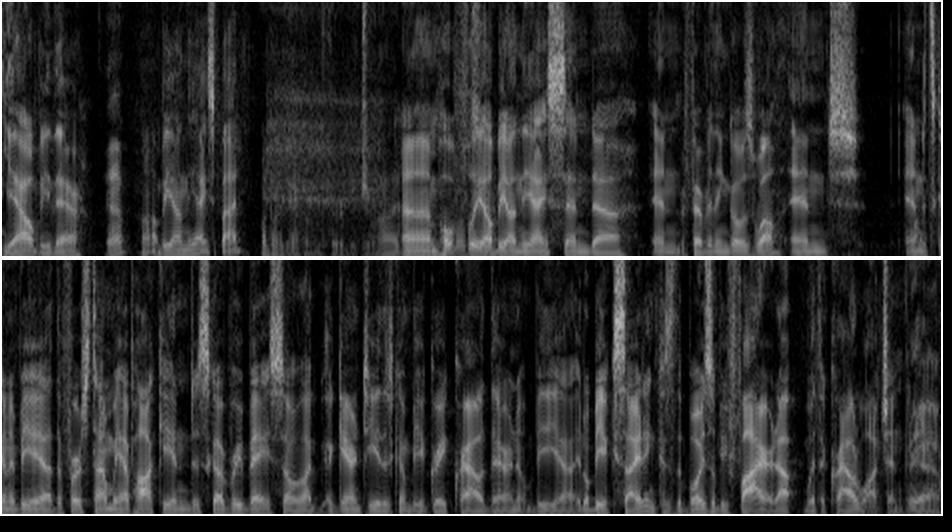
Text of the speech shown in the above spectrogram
Yeah, I'll be there. Yeah. I'll be on the ice, bud. What do I got on the third of July? Um, hopefully, I'll be on the ice, and uh, and if everything goes well, and and it's going to be uh, the first time we have hockey in Discovery Bay. So I, I guarantee you, there's going to be a great crowd there, and it'll be uh, it'll be exciting because the boys will be fired up with a crowd watching. Yeah.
